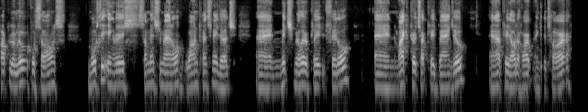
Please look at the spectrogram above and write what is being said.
popular local songs, mostly English, some instrumental, one Pennsylvania Dutch, and Mitch Miller played fiddle, and Mike Kurtzak played banjo, and I played auto harp and guitar,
